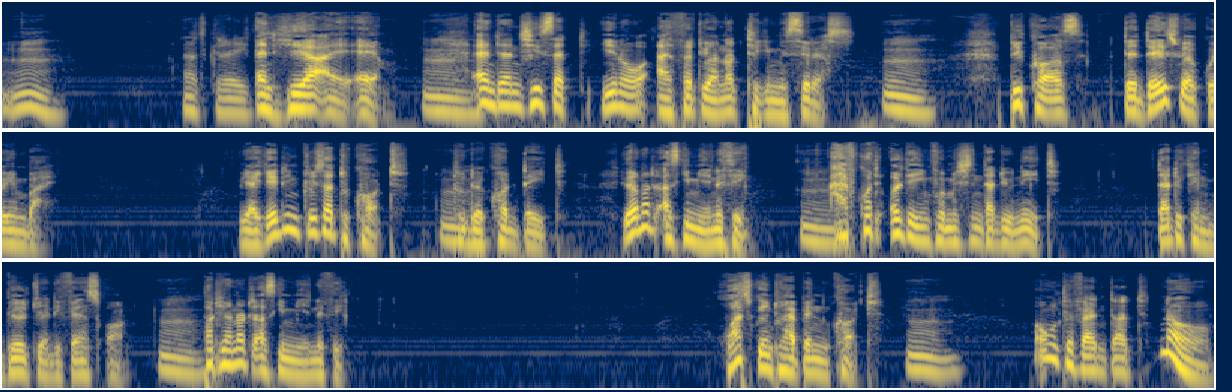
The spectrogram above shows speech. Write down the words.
Mm. That's great. And here I am. And then she said, You know, I thought you are not taking me serious. Mm. Because the days were going by. We are getting closer to court, Mm. to the court date. You are not asking me anything. I've got all the information that you need, that you can build your defense on. Mm. But you're not asking me anything. What's going to happen in court? Mm. Only to find that, no,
